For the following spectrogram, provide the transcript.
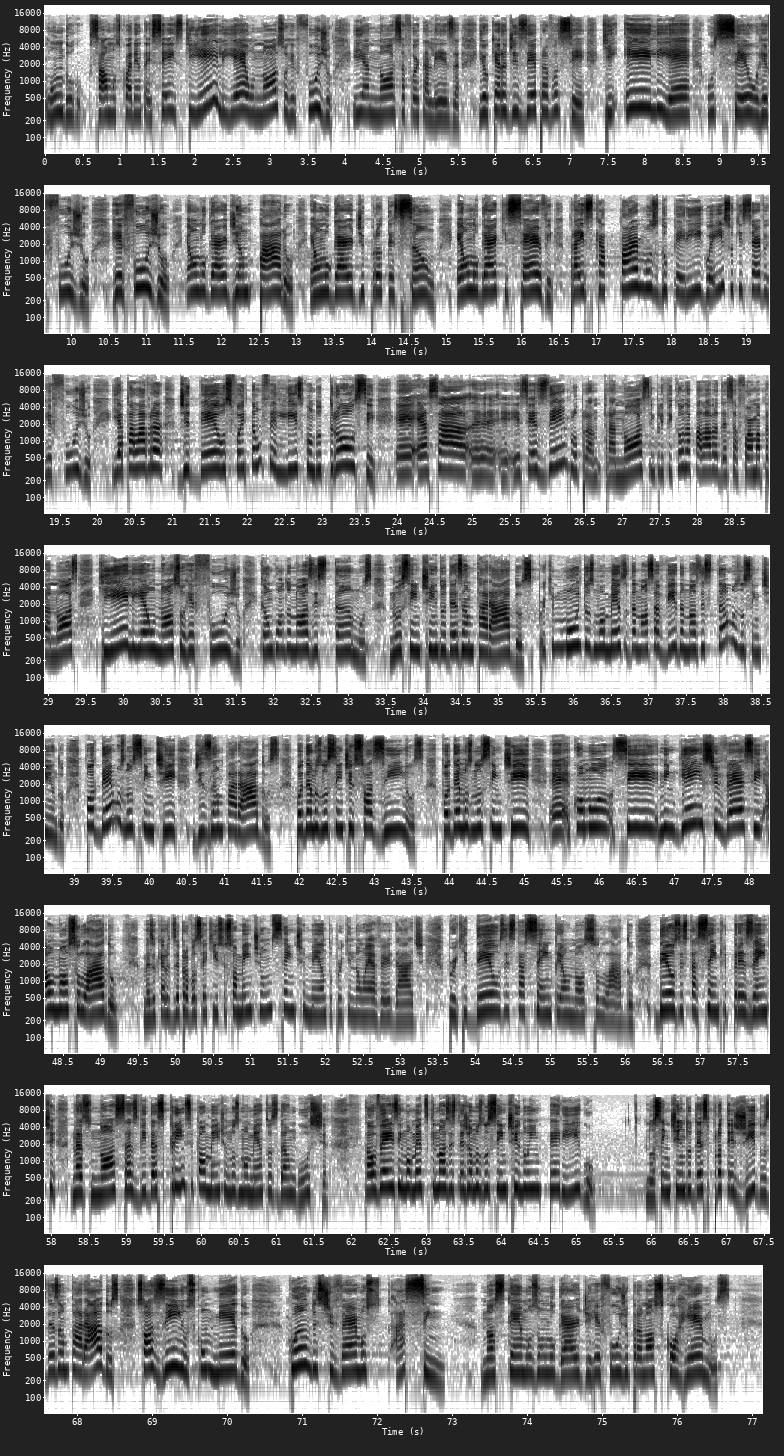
1 do Salmos 46, que Ele é o nosso refúgio e a nossa fortaleza. E eu quero dizer para você que Ele é o seu refúgio. Refúgio é um lugar de amparo, é um lugar de proteção, é um lugar que serve para escaparmos do perigo. É isso que serve o refúgio. E a palavra de Deus foi tão feliz quando trouxe é, essa, é, esse exemplo para nós, simplificando a palavra dessa forma para nós, que ele é o nosso refúgio. Então, quando nós estamos nos sentindo desamparados, porque muitos momentos da nossa vida nós estamos nos sentindo, podemos nos sentir desamparados, podemos nos sentir sozinhos, podemos nos sentir é, como se ninguém estivesse ao nosso lado. Mas eu quero dizer para você que isso é somente um sentimento, porque não é a verdade. Porque Deus está sempre ao nosso lado, Deus está sempre presente nas nossas vidas, principalmente principalmente nos momentos da angústia. Talvez em momentos que nós estejamos nos sentindo em perigo, nos sentindo desprotegidos, desamparados, sozinhos, com medo. Quando estivermos assim, nós temos um lugar de refúgio para nós corrermos.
